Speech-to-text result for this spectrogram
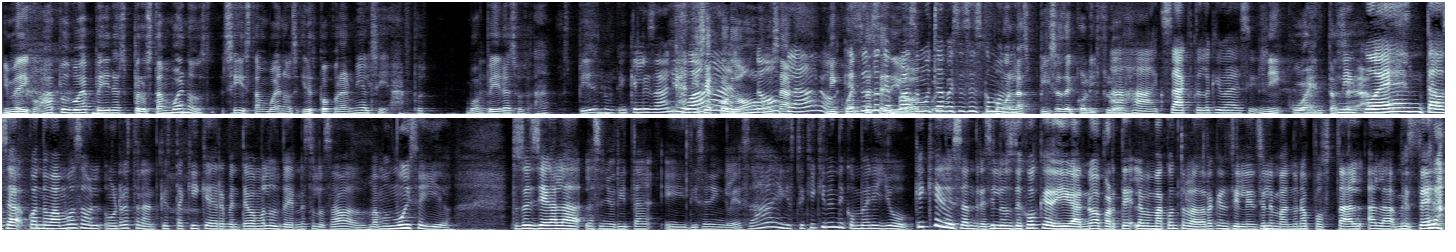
Y me dijo, ah, pues voy a pedir eso, pero están buenos. Sí, están buenos. ¿Y les puedo poner miel? Sí. Ah, pues Voy a pedir eso. Ah, pues pídelo. Que les dan igual. Ni se acordó. No, o sea, claro. Ni Eso cuenta es lo se que dio, pasa muchas veces, es como los- las pizzas de coliflor. Ajá, exacto, es lo que iba a decir. Ni cuenta Ni se dan. cuenta, o sea, cuando vamos a un, un restaurante que está aquí, que de repente vamos los viernes o los sábados, vamos muy seguido. Entonces llega la, la señorita y dice en inglés, ay, este, ¿qué quieren de comer? Y yo, ¿qué quieres, Andrés? Y los dejo que digan, ¿no? Aparte, la mamá controladora que en silencio le manda una postal a la mesera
